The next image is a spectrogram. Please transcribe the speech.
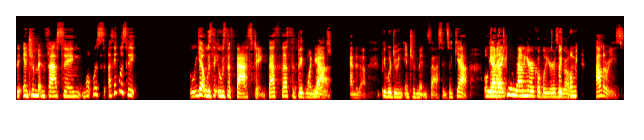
the intermittent fasting. What was I think it was the yeah, it was the, it was the fasting. That's that's the big one. Yeah. Canada, people are doing intermittent fasting. It's like, yeah, okay, yeah, I that came down here a couple years ago. many calories.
